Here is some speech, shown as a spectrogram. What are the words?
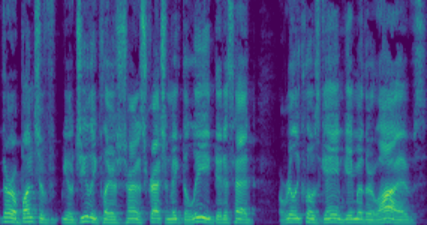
they're a bunch of you know G League players trying to scratch and make the league. They just had a really close game, game of their lives,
